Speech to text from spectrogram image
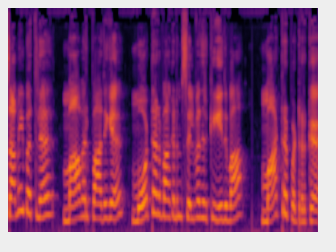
சமீபத்துல மாவர் பாதைய மோட்டார் வாகனம் செல்வதற்கு ஏதுவா மாற்றப்பட்டிருக்கு.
